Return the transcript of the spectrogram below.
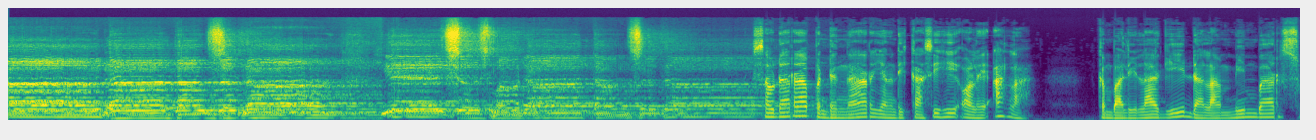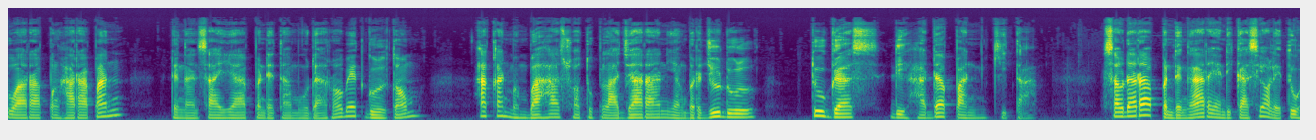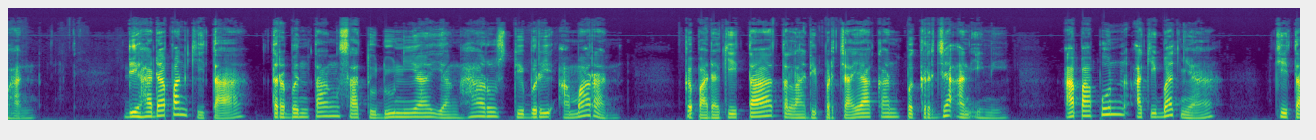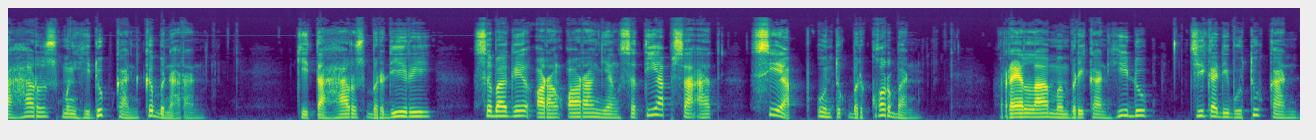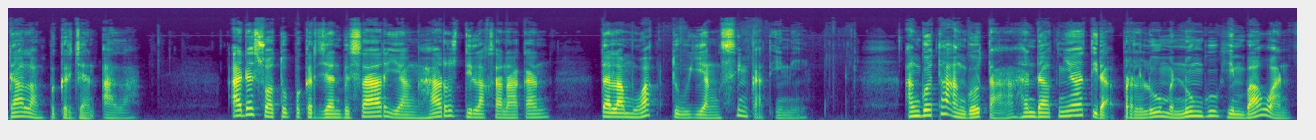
Saudara pendengar yang dikasihi oleh Allah, kembali lagi dalam mimbar suara pengharapan dengan saya Pendeta Muda Robert Gultom akan membahas suatu pelajaran yang berjudul Tugas di Hadapan Kita. Saudara pendengar yang dikasih oleh Tuhan, di hadapan kita terbentang satu dunia yang harus diberi amaran. Kepada kita telah dipercayakan pekerjaan ini. Apa pun akibatnya, kita harus menghidupkan kebenaran. Kita harus berdiri sebagai orang-orang yang setiap saat siap untuk berkorban, rela memberikan hidup jika dibutuhkan dalam pekerjaan Allah ada suatu pekerjaan besar yang harus dilaksanakan dalam waktu yang singkat ini. Anggota-anggota hendaknya tidak perlu menunggu himbauan,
